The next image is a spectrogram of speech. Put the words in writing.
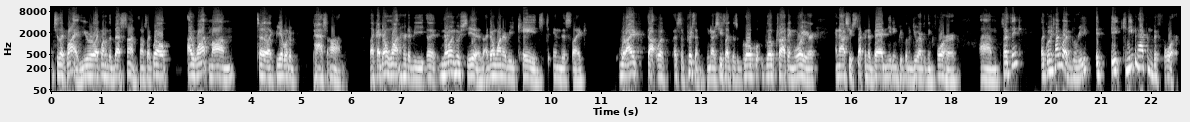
And she's like, "Why? You were like one of the best sons." And I was like, "Well, I want mom to like be able to pass on. Like I don't want her to be uh, knowing who she is. I don't want her to be caged in this like what I thought was as a prison. You know, she's like this global globe-trotting warrior, and now she's stuck in a bed, needing people to do everything for her. Um, so I think like when we talk about grief, it it can even happen before.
